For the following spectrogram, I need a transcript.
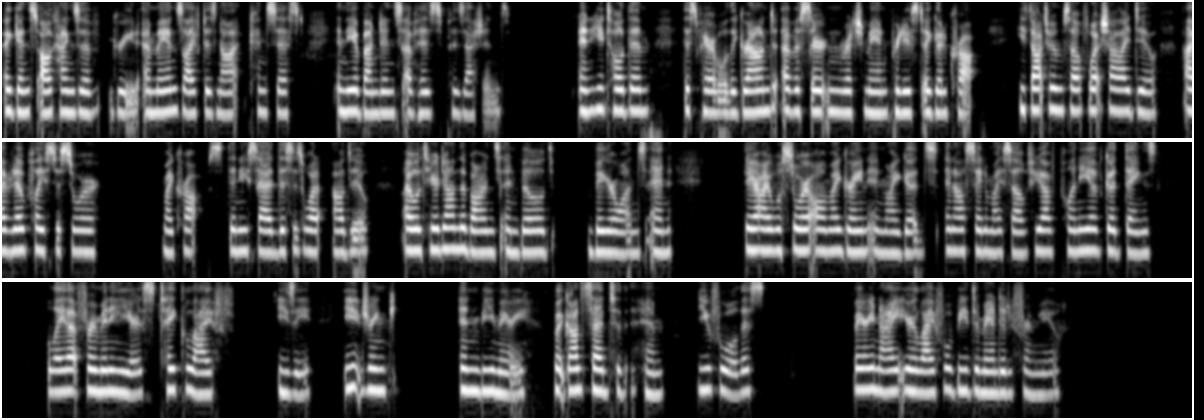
against all kinds of greed. A man's life does not consist in the abundance of his possessions. And he told them this parable The ground of a certain rich man produced a good crop. He thought to himself, What shall I do? I have no place to store my crops. Then he said, This is what I'll do. I will tear down the barns and build bigger ones, and there I will store all my grain and my goods. And I'll say to myself, You have plenty of good things laid up for many years. Take life easy. Eat, drink, and be merry. But God said to him, You fool, this very night your life will be demanded from you.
